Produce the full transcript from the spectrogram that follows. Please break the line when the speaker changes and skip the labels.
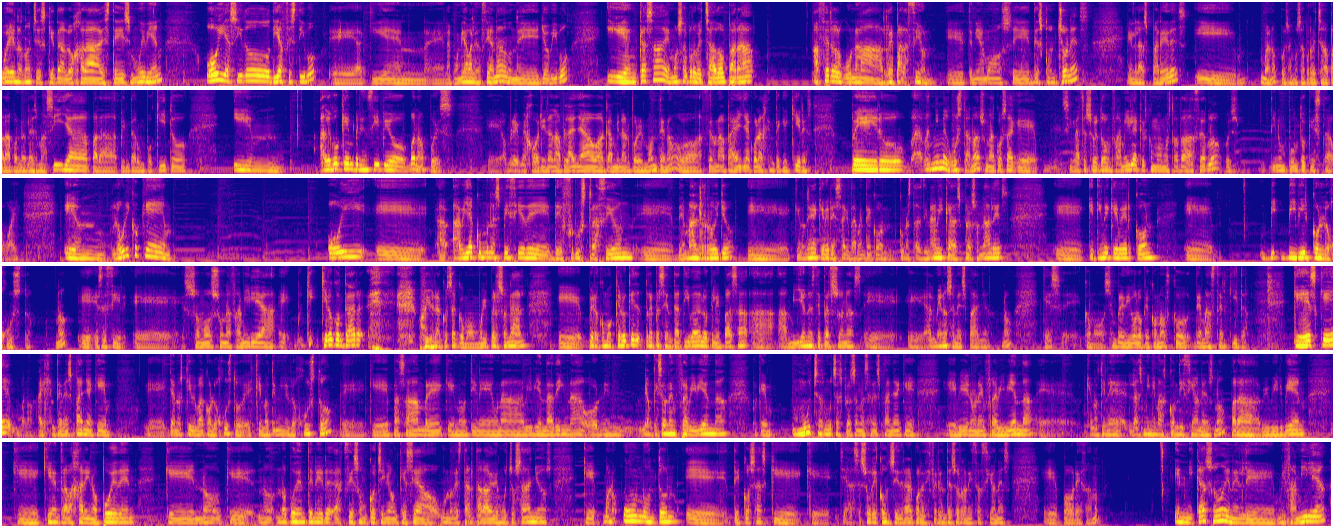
Buenas noches, ¿qué tal? Ojalá estéis muy bien. Hoy ha sido día festivo eh, aquí en eh, la comunidad valenciana donde yo vivo y en casa hemos aprovechado para hacer alguna reparación. Eh, teníamos desconchones en las paredes y bueno, pues hemos aprovechado para ponerles masilla, para pintar un poquito y mm, algo que en principio, bueno, pues hombre, mejor ir a la playa o a caminar por el monte, ¿no? O hacer una paella con la gente que quieres. Pero a mí me gusta, ¿no? Es una cosa que si la haces sobre todo en familia, que es como hemos tratado de hacerlo, pues tiene un punto que está guay. Em, lo único que hoy eh, había como una especie de, frustración, eh, de mal rollo, eh, que no tenía que ver exactamente con, con nuestras dinámicas personales, eh, que tiene que ver con eh, vivir con lo justo. ¿no? Eh, es decir, somos una familia... quiero contar hoy una cosa como muy personal, pero como creo que representativa de lo que le pasa a, millones de personas, al menos en España, ¿no? que es, como siempre digo, lo que conozco de más cerquita, que es que, bueno, hay gente en España que eh, ya no es que viva con lo justo, es que no tiene ni lo justo, eh, que pasa hambre, que no tiene una vivienda digna, o ni, aunque sea una infravivienda, porque muchas, muchas personas en España que eh, viven en una infravivienda, que no tiene las mínimas condiciones ¿no? para vivir bien, que quieren trabajar y no pueden, que no, que no, no, pueden tener acceso a un coche ni aunque sea uno de estar talado de muchos años, que, bueno, un montón eh, de cosas que, que, ya se suele considerar por las diferentes organizaciones eh, pobreza, ¿no? En mi caso, en el de mi familia,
